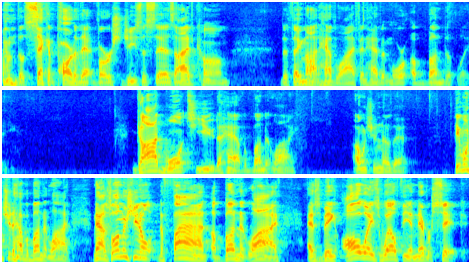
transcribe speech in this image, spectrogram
the second part of that verse, Jesus says, I've come that they might have life and have it more abundantly. God wants you to have abundant life. I want you to know that. He wants you to have abundant life. Now, as long as you don't define abundant life as being always wealthy and never sick,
